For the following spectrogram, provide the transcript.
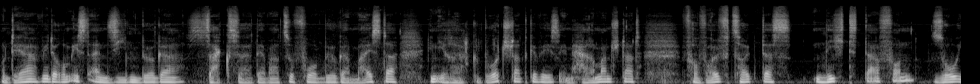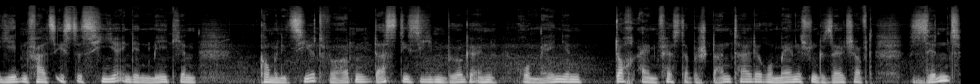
Und der wiederum ist ein Siebenbürger Sachse. Der war zuvor Bürgermeister in ihrer Geburtsstadt gewesen, in Hermannstadt. Frau Wolf zeugt das nicht davon, so jedenfalls ist es hier in den Medien kommuniziert worden, dass die Siebenbürger in Rumänien doch ein fester Bestandteil der rumänischen Gesellschaft sind?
